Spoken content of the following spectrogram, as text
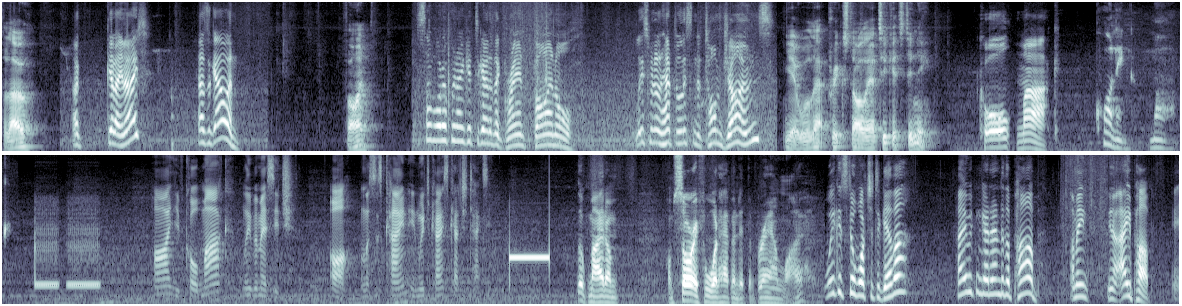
Hello? Uh, g'day, mate. How's it going? Fine. So what if we don't get to go to the grand final? At least we don't have to listen to Tom Jones. Yeah, well, that prick stole our tickets, didn't he? Call Mark. Calling Mark. Hi, you've called Mark. Leave a message. Oh, unless it's Kane, in which case, catch a taxi. Look, mate, I'm, I'm sorry for what happened at the Brownlow. We can still watch it together. Hey, we can go down to the pub. I mean, you know, a pub. A-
